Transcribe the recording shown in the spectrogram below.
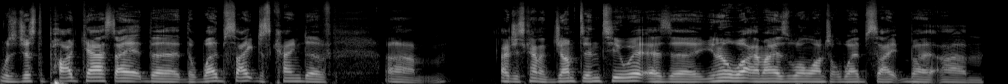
was just a podcast. I the the website just kind of. Um, I just kind of jumped into it as a, you know what, I might as well launch a website, but um,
